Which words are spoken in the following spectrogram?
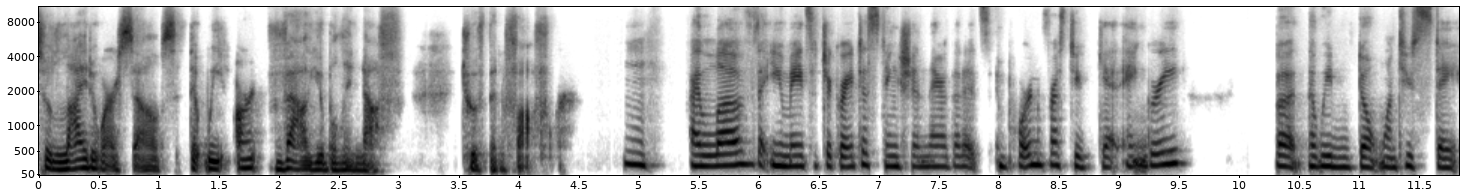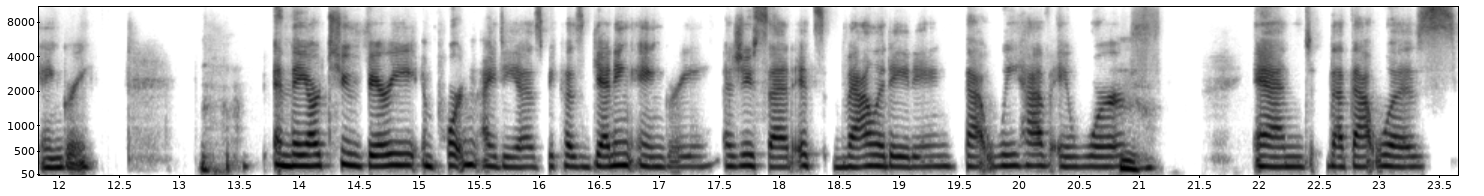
to lie to ourselves that we aren't valuable enough to have been fought for. Mm. I love that you made such a great distinction there that it's important for us to get angry, but that we don't want to stay angry. And they are two very important ideas because getting angry, as you said, it's validating that we have a worth mm-hmm. and that that was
